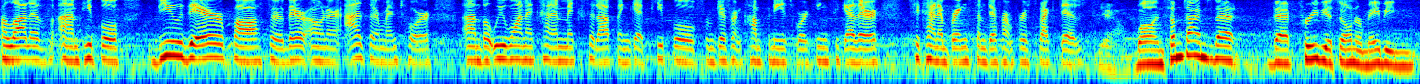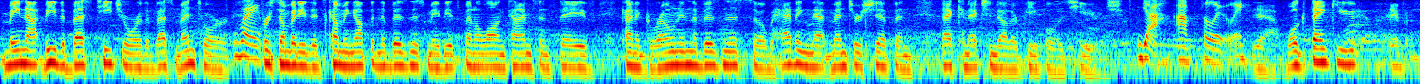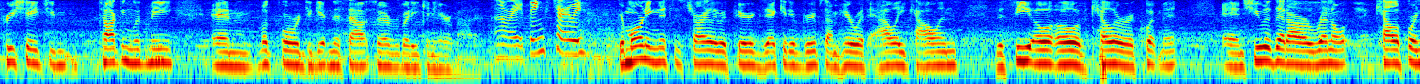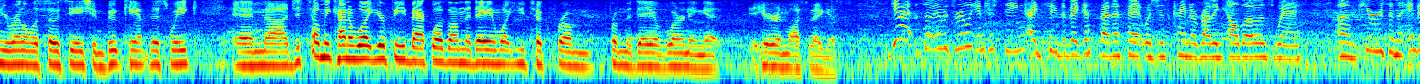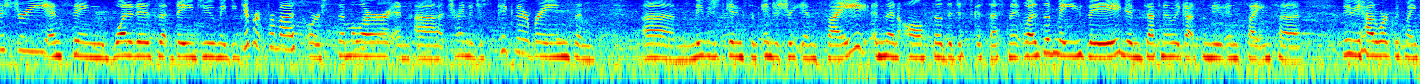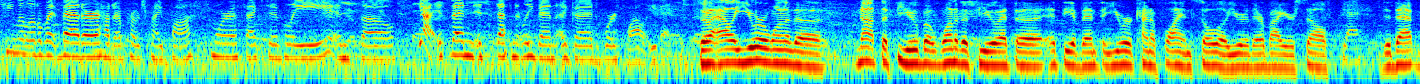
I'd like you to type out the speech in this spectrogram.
a lot of um, people view their boss or their owner as their mentor, um, but we want to kind of mix it up and get people from different companies working together to kind of bring some different perspectives. Yeah. Well, and sometimes that that previous owner maybe may not be the best teacher or the best mentor Right. for somebody that's coming up in the business. Maybe it's been a long time since they've kind of grown in the business. So having that mentorship and that connection to other people is huge. Yeah, absolutely. Yeah. Well, thank you. I appreciate you talking with me and look forward to getting this out so everybody can hear about it. All right. Thanks, Charlie. Good morning. This is Charlie with Peer Executive Groups. I'm here with Allie Collins, the COO of Kellar Equipment, and she was at our rental California Rental Association boot camp this week. And uh, just tell me kind of what your feedback was on the day and what you took from from the day of learning it here in Las Vegas. Yeah, so it was really interesting. I'd say the biggest benefit was just kind of rubbing elbows with um, peers in the industry and seeing what it is that they do, maybe different from us or similar, and uh, trying to just pick their brains and um, maybe just getting some industry insight. And then also the disc assessment was amazing and definitely got some new insight into maybe how to work with my team a little bit better, how to approach my boss more effectively. And so, yeah, it's been it's definitely been a good, worthwhile event. So, Allie, you were one of the not the few, but one of the few at the at the event that you were kind of flying solo. You were there by yourself. Yes. Did that?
